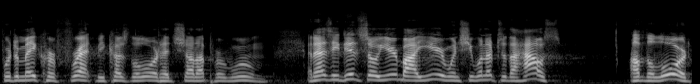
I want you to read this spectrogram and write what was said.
for to make her fret, because the Lord had shut up her womb. And as he did so year by year, when she went up to the house of the Lord,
